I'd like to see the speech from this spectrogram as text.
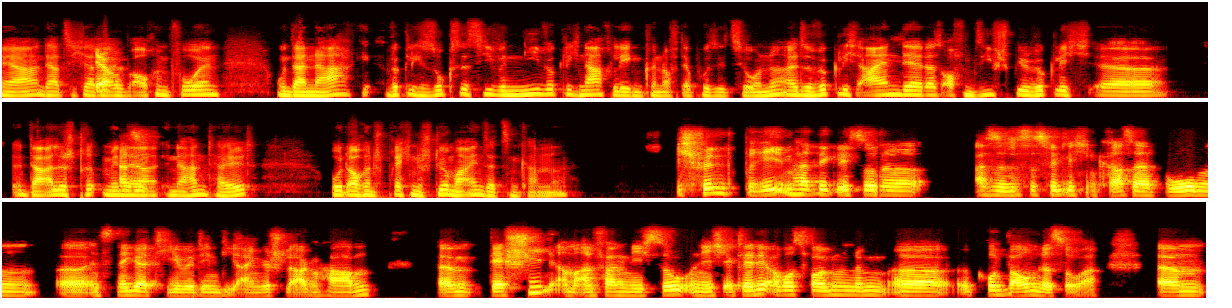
Ja, der hat sich ja, ja, darüber auch empfohlen. Und danach wirklich sukzessive nie wirklich nachlegen können auf der Position. Ne? Also wirklich einen, der das Offensivspiel wirklich äh, da alle Strippen in, also, der, in der Hand hält und auch entsprechende Stürmer einsetzen kann. Ne? Ich finde, Bremen hat wirklich so eine, also das ist wirklich ein krasser Bogen äh, ins Negative, den die eingeschlagen haben. Ähm, der schien am Anfang nicht so und ich erkläre dir auch aus folgendem äh, Grund, warum das so war. Ähm,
